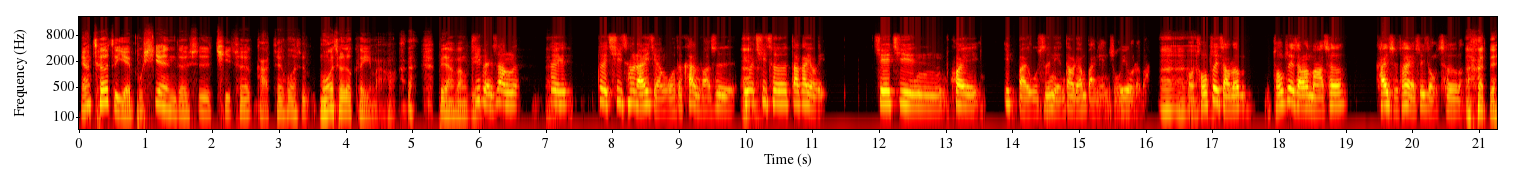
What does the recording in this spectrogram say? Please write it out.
然后车子也不限的是汽车、卡车或者是摩托车都可以嘛，哈，非常方便。基本上对。对汽车来讲，我的看法是，因为汽车大概有接近快一百五十年到两百年左右了吧。嗯嗯。哦，从最早的从最早的马车开始，它也是一种车嘛。对，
